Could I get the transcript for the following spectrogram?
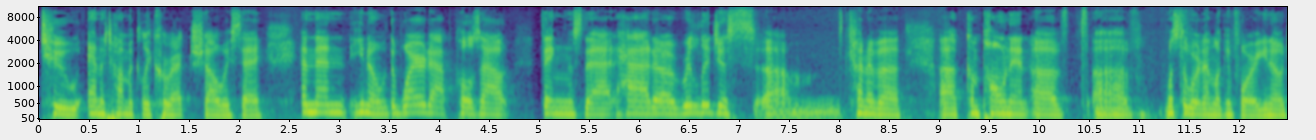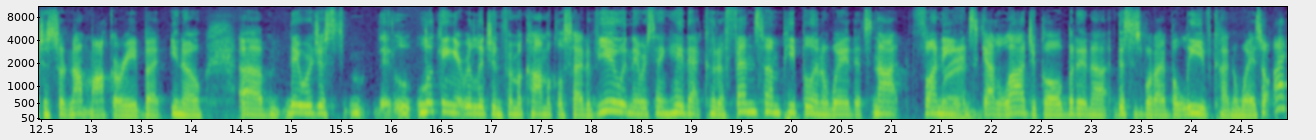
too anatomically correct, shall we say? And then you know the Wired app pulls out things that had a religious um, kind of a, a component of, of what's the word I'm looking for? You know, just sort of not mockery, but you know, um, they were just looking at religion from a comical side of view, and they were saying, "Hey, that could offend some people in a way that's not funny Right. and scatological, but in a this is what I believe kind of way." So I,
